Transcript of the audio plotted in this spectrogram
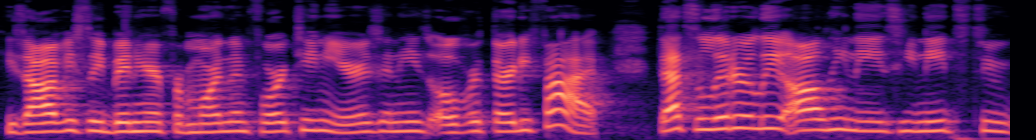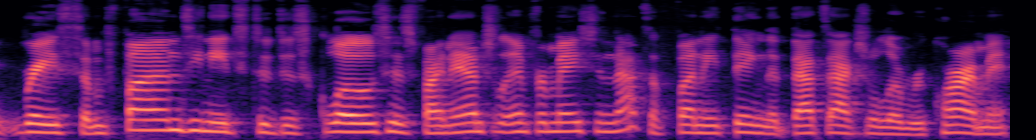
He's obviously been here for more than 14 years and he's over 35. That's literally all he needs. He needs to raise some funds. He needs to disclose his financial information. That's a funny thing that that's actually a requirement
